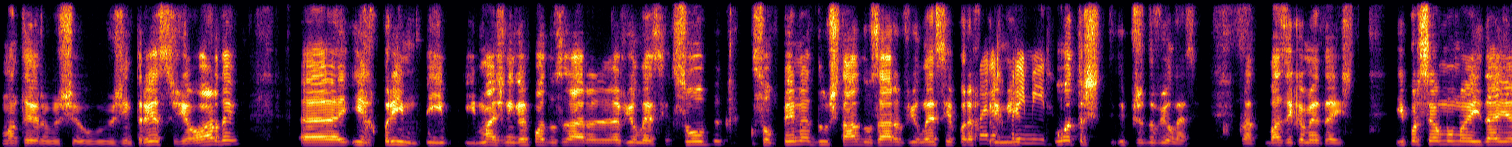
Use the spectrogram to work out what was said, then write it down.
manter os, os interesses e a ordem uh, e reprime, e, e, mais ninguém pode usar a violência, sob, sob pena do Estado usar a violência para, para reprimir, reprimir, outros tipos de violência. Pronto, basicamente é isto. E pareceu-me uma ideia,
